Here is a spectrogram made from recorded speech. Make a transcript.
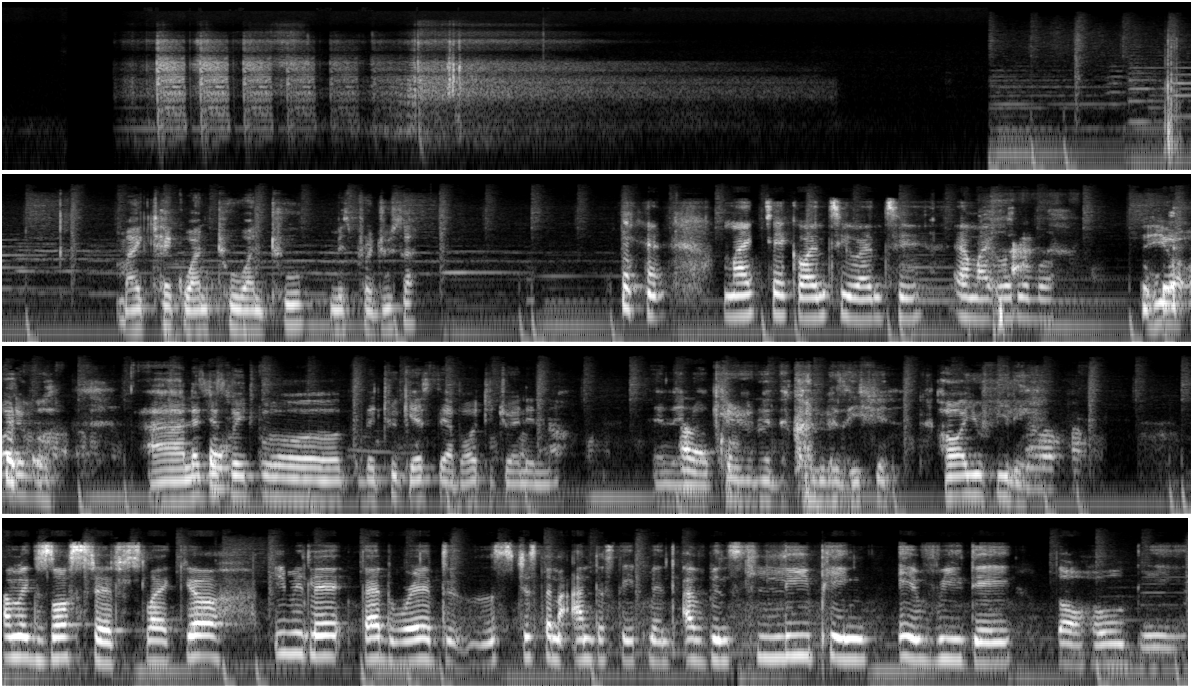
Mic check one two one two, Miss Producer. Mic check one two one two. Am I audible? You're audible. Uh, let's just wait for the two guests they're about to join in now, and then Oh, we'll carry on with the conversation. How are you feeling? I'm exhausted. Like, yo, Imile, that word is just an understatement. I've been sleeping every day, the whole day.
